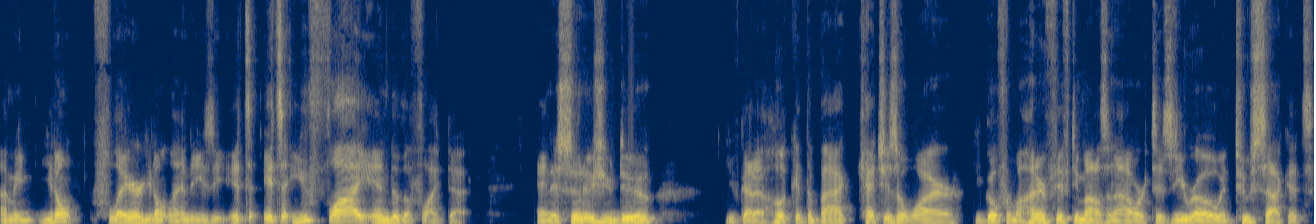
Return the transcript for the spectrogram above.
I mean, you don't flare, you don't land easy. It's it's a, you fly into the flight deck. And as soon as you do, you've got a hook at the back, catches a wire. You go from 150 miles an hour to zero in two seconds.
